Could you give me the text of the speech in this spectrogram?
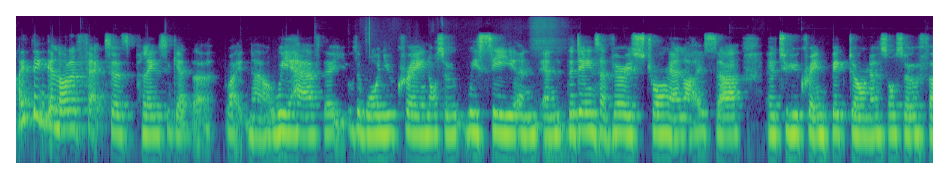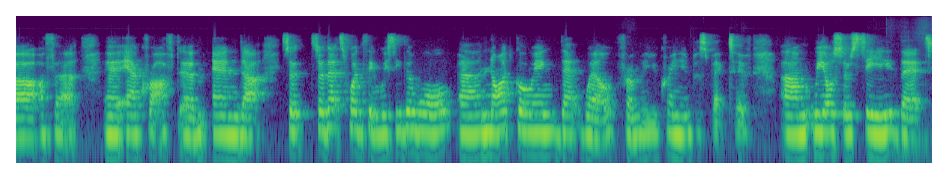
I think a lot of factors play together right now. We have the the war in Ukraine. Also, we see and and the Danes are very strong allies uh, uh, to Ukraine, big donors also of uh, of uh, uh, aircraft, um, and uh, so so that's one thing. We see the war not going that well from a Ukrainian perspective. Um, we also see that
